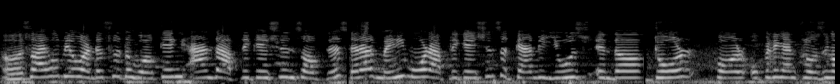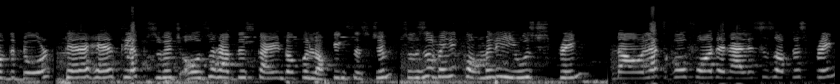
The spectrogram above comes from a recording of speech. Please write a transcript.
Uh, so I hope you have understood the working and the applications of this. There are many more applications that can be used in the door for opening and closing of the door. There are hair clips which also have this kind of a locking system. So this is a very commonly used spring. Now let's go for the analysis of the spring.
